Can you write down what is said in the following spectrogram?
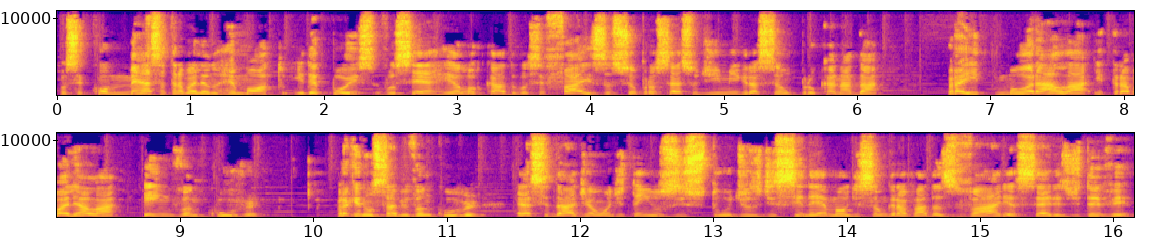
Você começa trabalhando remoto e depois você é realocado, você faz o seu processo de imigração para o Canadá para ir morar lá e trabalhar lá em Vancouver. Para quem não sabe, Vancouver é a cidade onde tem os estúdios de cinema, onde são gravadas várias séries de TV.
